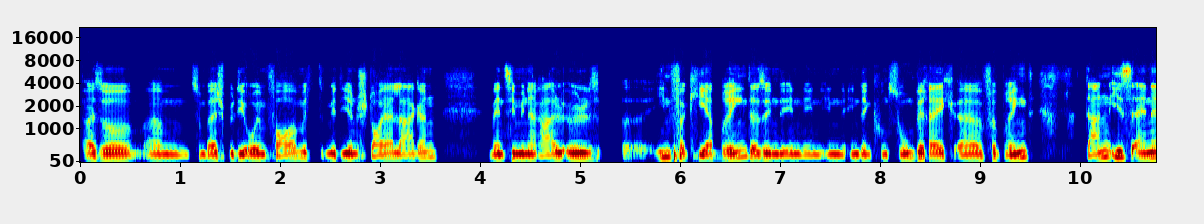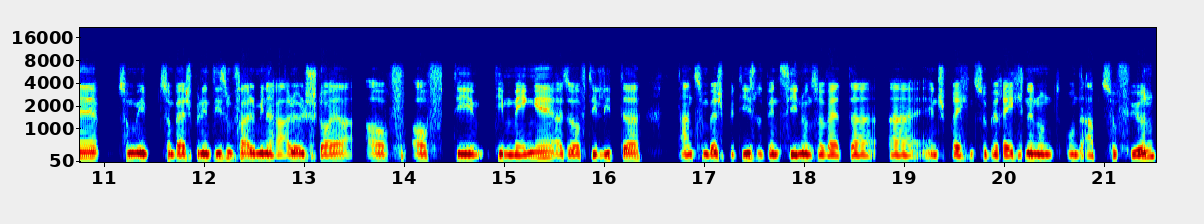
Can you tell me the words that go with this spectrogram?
also ähm, zum Beispiel die OMV mit, mit ihren Steuerlagern, wenn sie Mineralöl äh, in Verkehr bringt, also in, in, in, in den Konsumbereich äh, verbringt, dann ist eine, zum, zum Beispiel in diesem Fall Mineralölsteuer auf, auf die, die Menge, also auf die Liter an zum Beispiel Diesel, Benzin und so weiter äh, entsprechend zu berechnen und, und abzuführen.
